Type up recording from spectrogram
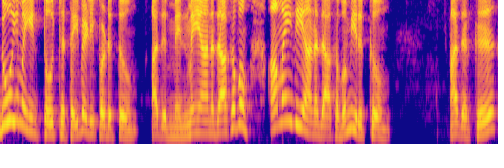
தூய்மையின் தோற்றத்தை வெளிப்படுத்தும். அது மென்மையானதாகவும் அமைதியானதாகவும் இருக்கும். அதற்கு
